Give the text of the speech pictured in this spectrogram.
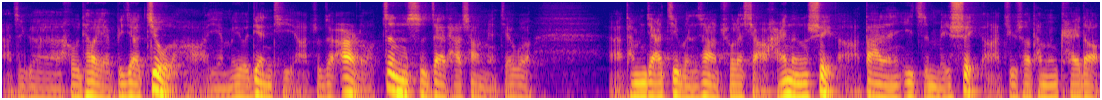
啊，这个后跳也比较旧了哈，也没有电梯啊，住在二楼，正是在它上面，结果啊，他们家基本上除了小孩能睡的啊，大人一直没睡啊，据说他们开到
